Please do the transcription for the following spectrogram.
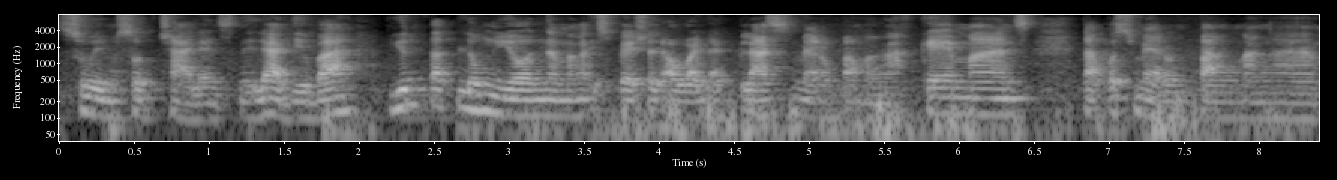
swimsuit challenge nila, di ba? Yung tatlong yon na mga special award at plus meron pang mga Kemans, tapos meron pang mga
